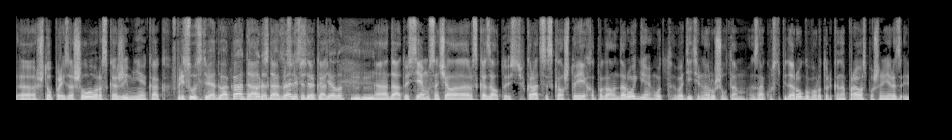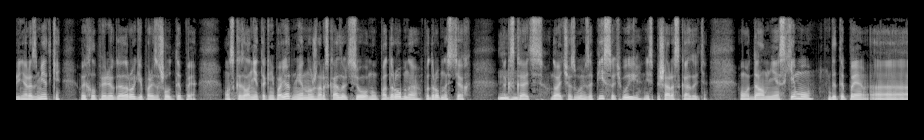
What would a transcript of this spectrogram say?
э, что произошло, расскажи мне, как... В присутствии адвоката да, вы да, рассказали да, все адвоката. это дело? Угу. Да, то есть я ему сначала рассказал, то есть вкратце сказал, что я ехал по главной дороге, вот водитель нарушил там знак «Уступи дорогу», поворот только направо, сплошная линия разметки, выехал по дороге, произошел ДТП. Он сказал, нет, так не пойдет, мне нужно рассказывать все ну, подробно, в подробностях, так угу. сказать, давайте сейчас будем записывать, вы не спеша рассказывайте. Вот, дал мне схему ДТП, э,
